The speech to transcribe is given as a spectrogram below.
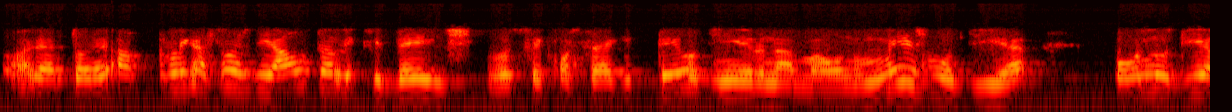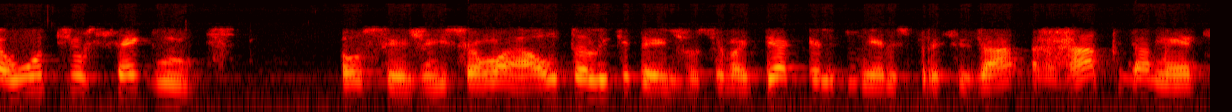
Olha, Antônio, aplicações de alta liquidez, você consegue ter o dinheiro na mão no mesmo dia ou no dia útil seguinte. Ou seja, isso é uma alta liquidez. Você vai ter aquele dinheiro, se precisar, rapidamente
